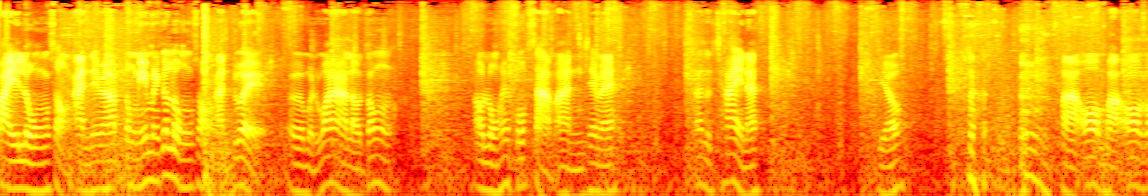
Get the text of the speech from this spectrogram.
ไฟลง 2 อันใช่ไหมครับ ตรงนี้มันก็ลง 2 อันด้วย เออเหมือนว่าเราต้องเอาลงให้ครบ 3 อันใช่ไหมน่าจะใช่นะ เดี๋ยว พาอ้อมพาอ้อม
